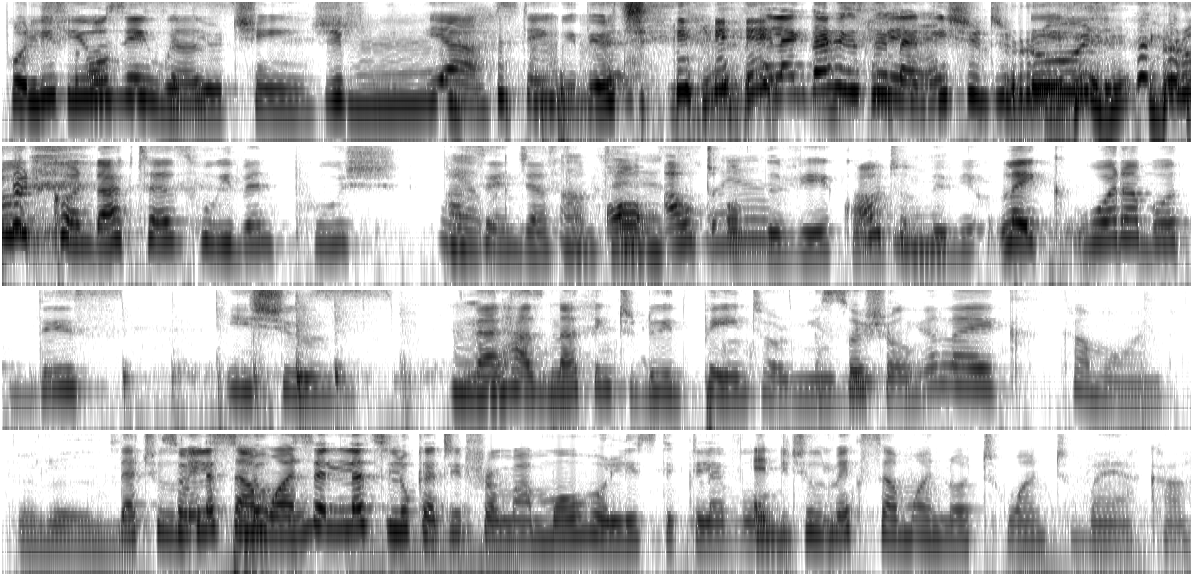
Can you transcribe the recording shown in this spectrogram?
police Refusing with your change. ref- Mm. yeah, staying with your change. like that is still an issue today. rude rude conductors who even push Yeah, passengers of sometimes Or oh, out Yeah. of the vehicle. out of the mm-hmm. vehicle. Like, what about these issues that mm-hmm. has nothing to do with paint or music? Social. You're like, come on. That, That will so make let's someone, look, so let's look at it from a more holistic level. and it will make someone not want to buy a car.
